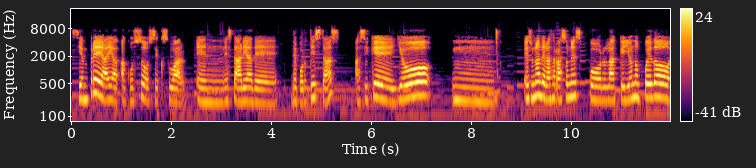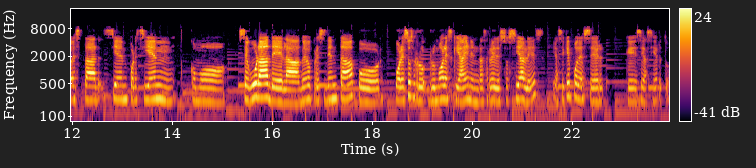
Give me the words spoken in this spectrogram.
siempre hay acoso sexual en esta área de deportistas. Así que yo... Mmm, es una de las razones por la que yo no puedo estar 100% como segura de la nueva presidenta por, por esos rumores que hay en las redes sociales. Y así que puede ser que sea cierto.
